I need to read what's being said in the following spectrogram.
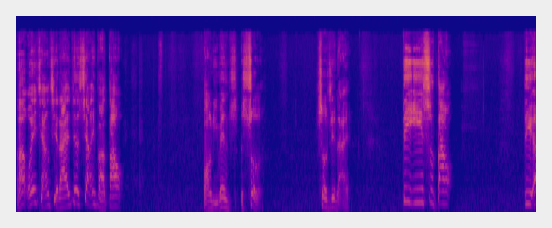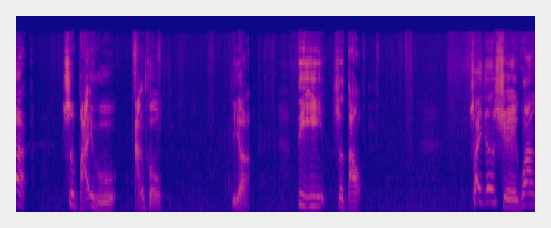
啊，围墙起来就像一把刀，往里面射，射进来，第一是刀。第二是白虎昂头，第二，第一是刀，所以就血光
